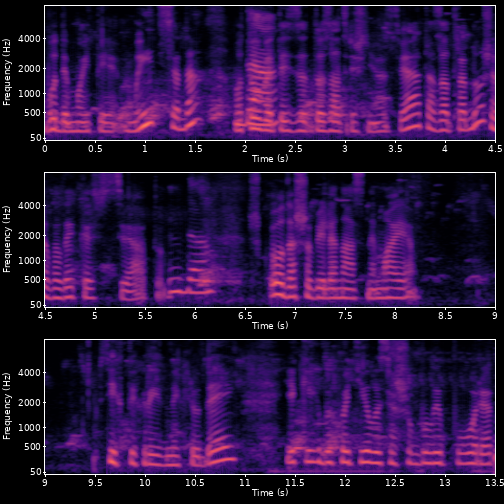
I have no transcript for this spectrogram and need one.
Будемо йти митися, да? готуватись за- до завтрашнього свята. Завтра дуже велике свято. Да. Шкода, що біля нас немає всіх тих рідних людей, яких би хотілося, щоб були поряд.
